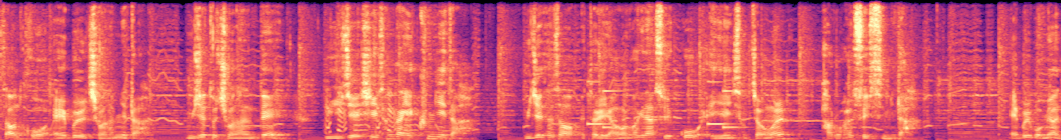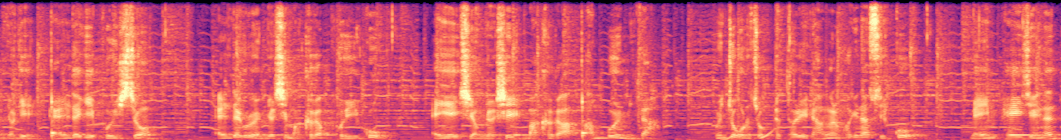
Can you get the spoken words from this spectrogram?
사운드코어 앱을 지원합니다. 위젯도 지원하는데 위젯이 상당히 큽니다. 위젯에서 배터리 양을 확인할 수 있고 ANC 설정을 바로 할 수 있습니다. 앱을 보면 여기 LDEC이 보이시죠? LDEC으로 연결 시 마크가 보이고 AAC 연결 시 마크가 안 보입니다. 왼쪽 오른쪽 배터리량을 확인할 수 있고 메인 페이지에는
